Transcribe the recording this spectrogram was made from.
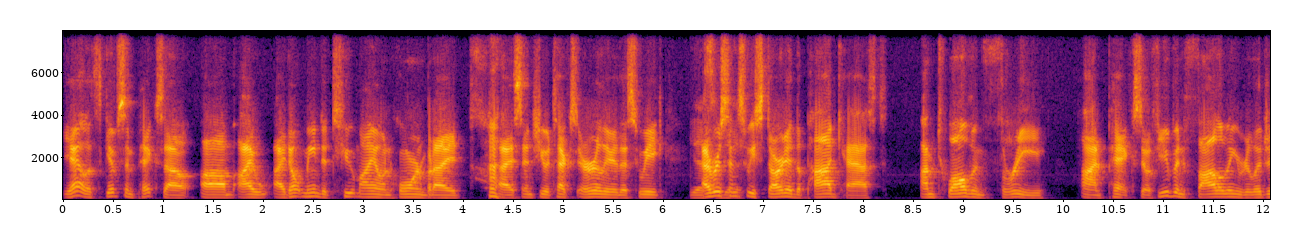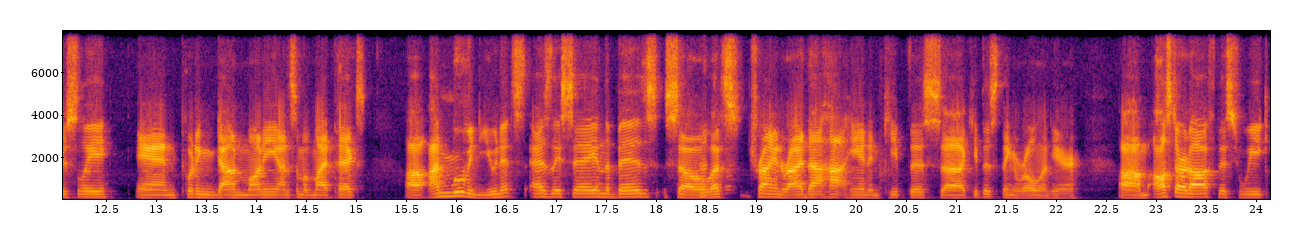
Yeah, let's give some picks out. Um, I I don't mean to toot my own horn, but I I sent you a text earlier this week. Yes, Ever since we started the podcast, I'm 12 and three on picks. So if you've been following religiously and putting down money on some of my picks, uh, I'm moving units, as they say in the biz. So let's try and ride that hot hand and keep this uh, keep this thing rolling here. Um, I'll start off this week.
